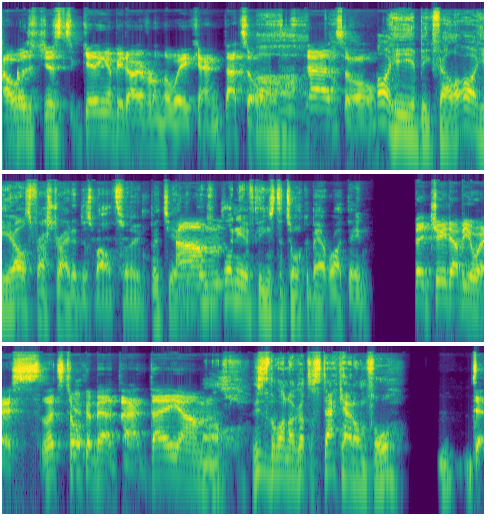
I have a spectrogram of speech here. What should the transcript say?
I was just getting a bit over on the weekend. That's all. Oh, That's all. I hear you, big fella. I hear. I was frustrated as well too. But yeah, Um, there's plenty of things to talk about right then. But GWS, let's talk about that. They um. Oh, this is the one I got the stack hat on for. th-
